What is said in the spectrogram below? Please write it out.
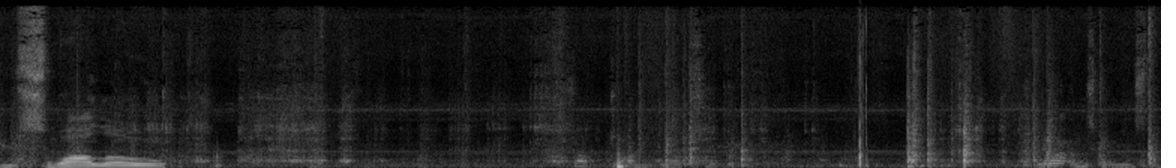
You swallow. Fuck Johnny Jackson. You know what? I'm just gonna miss them.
